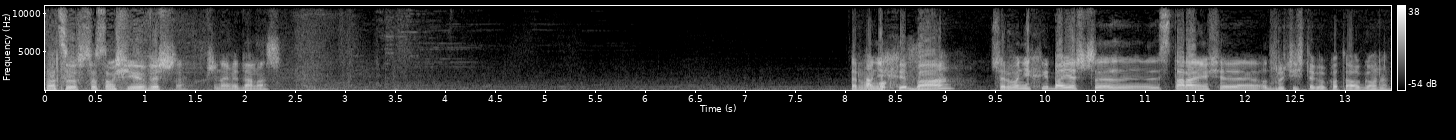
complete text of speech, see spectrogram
No cóż, to są siły wyższe, przynajmniej dla nas. Czerwoni A bo- chyba... Czerwoni chyba jeszcze starają się odwrócić tego kota ogonem.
